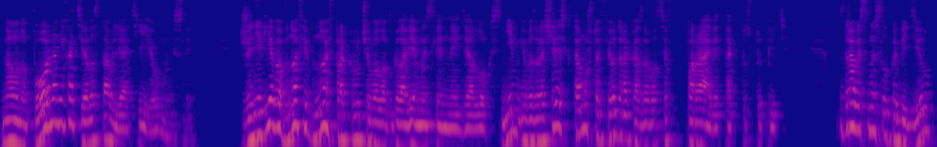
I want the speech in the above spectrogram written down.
но он упорно не хотел оставлять ее мысли. Женевьева вновь и вновь прокручивала в голове мысленный диалог с ним и возвращаясь к тому, что Федор оказывался вправе так поступить. Здравый смысл победил,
